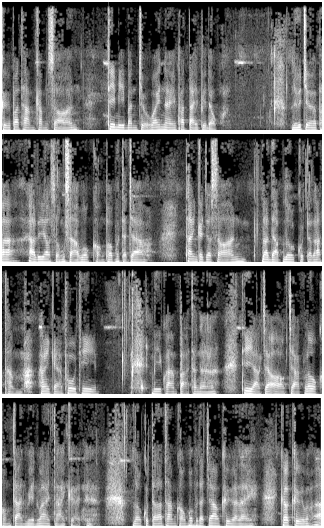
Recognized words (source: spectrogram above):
คือพระธรรมคำสอนที่มีบรรจุไว้ในพระไตรปิฎกหรือเจอพระอริยสงสาวกของพระพุทธเจ้า ท่านก็จะสอนระดับโลกุตละธรรม ให้แก่ผู้ที่ มีความปรารถนาที่อยากจะออกจากโลกของการเวียนว่ายตายเกิดโลกุตรธรรมของพระพุทธเจ้าคืออะไร ก็คืออ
